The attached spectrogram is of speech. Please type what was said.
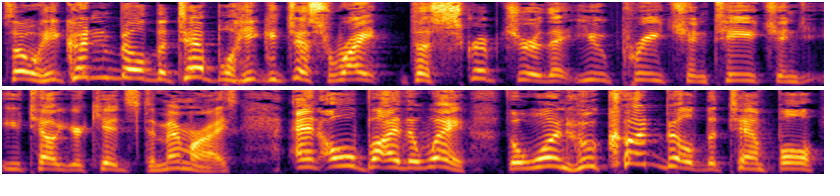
So he couldn't build the temple. He could just write the scripture that you preach and teach and you tell your kids to memorize. And oh, by the way, the one who could build the temple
